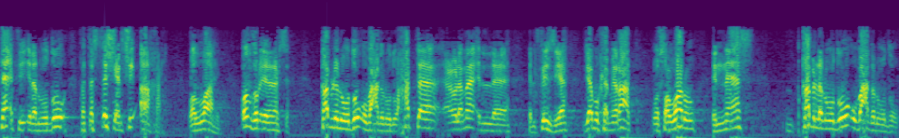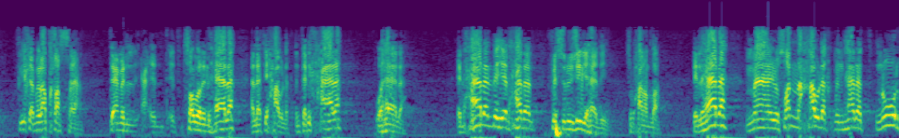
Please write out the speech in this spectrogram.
تأتي إلى الوضوء فتستشعر شيء آخر. والله انظر إلى نفسك. قبل الوضوء وبعد الوضوء. حتى علماء الفيزياء جابوا كاميرات وصوروا الناس قبل الوضوء وبعد الوضوء. في كاميرات خاصة يعني. تعمل تصور الهالة التي حولك. أنت ليك حالة وهالة. الحالة اللي هي الحالة الفسيولوجية هذه. سبحان الله. الهاله ما يصنع حولك من هاله نور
